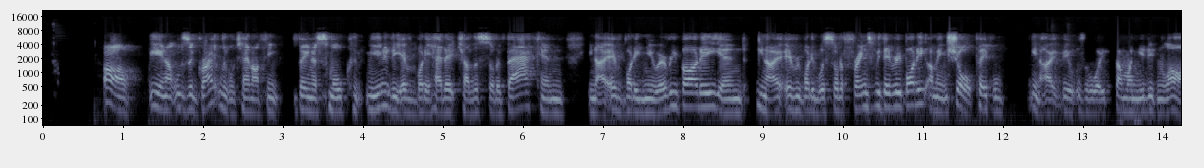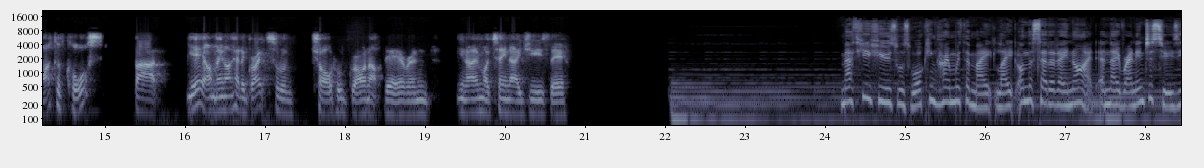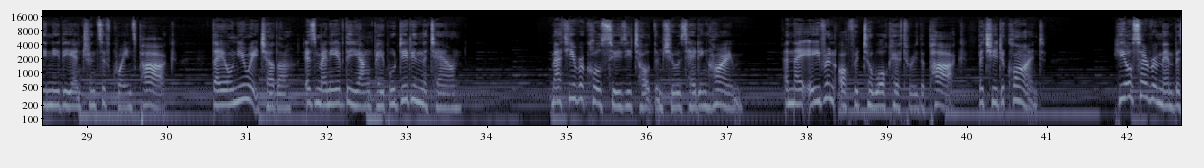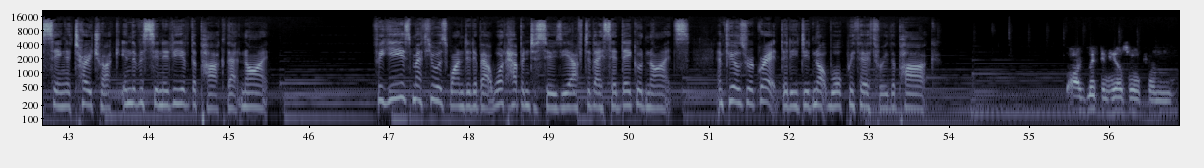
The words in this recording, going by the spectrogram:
Oh, you know, it was a great little town. I think being a small community, everybody had each other's sort of back and, you know, everybody knew everybody and, you know, everybody was sort of friends with everybody. I mean, sure, people, you know, there was always someone you didn't like, of course. But yeah, I mean, I had a great sort of childhood growing up there and, you know, my teenage years there. Matthew Hughes was walking home with a mate late on the Saturday night and they ran into Susie near the entrance of Queen's Park. They all knew each other, as many of the young people did in the town. Matthew recalls Susie told them she was heading home, and they even offered to walk her through the park, but she declined. He also remembers seeing a tow truck in the vicinity of the park that night. For years, Matthew has wondered about what happened to Susie after they said their goodnights and feels regret that he did not walk with her through the park. I've lived in Healesville from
